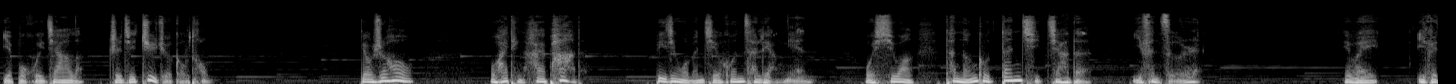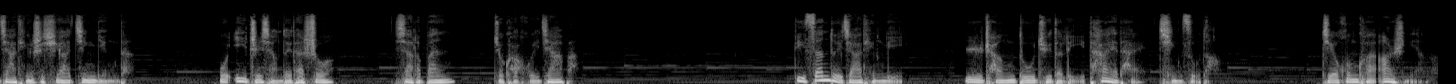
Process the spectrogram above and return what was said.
也不回家了，直接拒绝沟通。有时候我还挺害怕的，毕竟我们结婚才两年，我希望他能够担起家的一份责任，因为一个家庭是需要经营的。”我一直想对他说：“下了班就快回家吧。”第三对家庭里，日常独居的李太太倾诉道：“结婚快二十年了，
